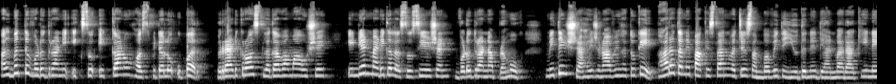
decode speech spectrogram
અલબત્ત, વડોદરાની એકસો એકાણું હોસ્પિટલો ઉપર રેડક્રોસ લગાવવામાં આવશે. ઇન્ડિયન મેડિકલ એસોસિએશન વડોદરાના પ્રમુખ મિતેશ શાહે જણાવ્યું હતું કે ભારત અને પાકિસ્તાન વચ્ચે સંભવિત યુદ્ધને ધ્યાનમાં રાખીને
